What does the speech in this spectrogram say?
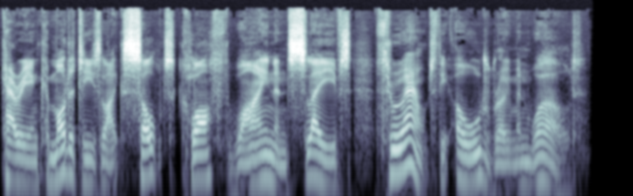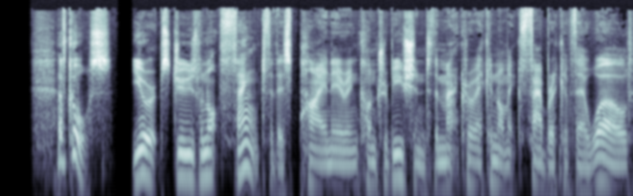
carrying commodities like salt, cloth, wine, and slaves throughout the old Roman world. Of course, Europe's Jews were not thanked for this pioneering contribution to the macroeconomic fabric of their world.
